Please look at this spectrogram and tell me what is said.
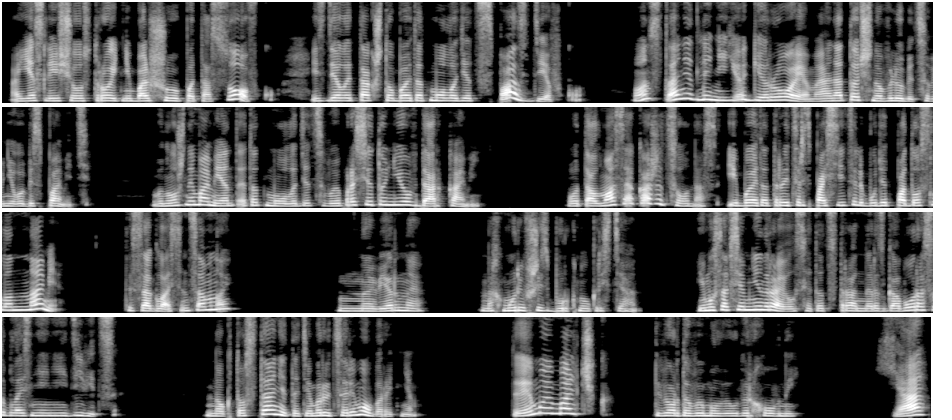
А если еще устроить небольшую потасовку и сделать так, чтобы этот молодец спас девку, он станет для нее героем, и она точно влюбится в него без памяти. В нужный момент этот молодец выпросит у нее в дар камень. Вот алмаз и окажется у нас, ибо этот рыцарь-спаситель будет подослан нами. Ты согласен со мной? Наверное, нахмурившись, буркнул Кристиан. Ему совсем не нравился этот странный разговор о соблазнении девицы. Но кто станет этим рыцарем-оборотнем? Ты мой мальчик, твердо вымолвил Верховный. Я?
